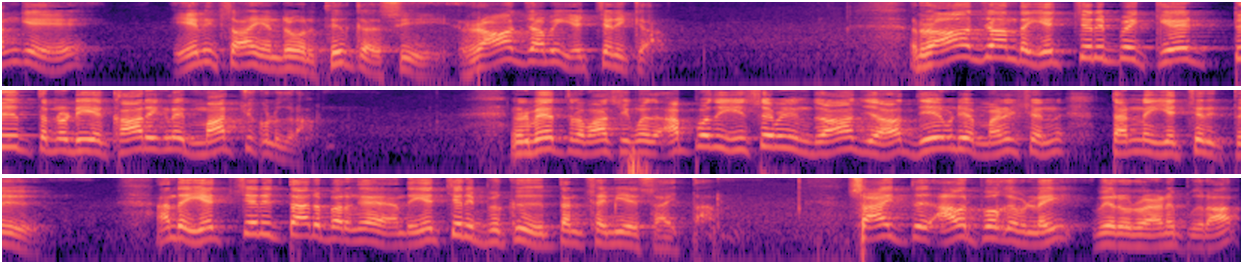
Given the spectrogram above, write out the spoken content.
அங்கே எலிசா என்ற ஒரு தீர்க்கரசி ராஜாவை எச்சரிக்கிறார். ராஜா அந்த எச்சரிப்பை கேட்டு தன்னுடைய காரியங்களை மாற்றிக்கொள்கிறார் எங்கள் பேரத்தில் வாசிக்கும் போது அப்போது இசைவனின் ராஜா தேவனுடைய மனுஷன் தன்னை எச்சரித்து அந்த எச்சரித்தார் பாருங்க அந்த எச்சரிப்புக்கு தன் செவியை சாய்த்தார். சாய்த்து அவர் போகவில்லை வேறொரு அனுப்புகிறார்.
